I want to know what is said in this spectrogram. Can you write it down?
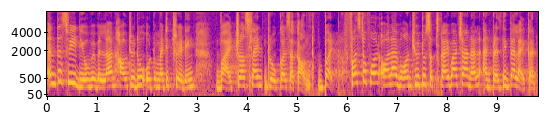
In this video, we will learn how to do automatic trading via Trustline Brokers account. But first of all, all I want you to subscribe our channel and press the bell icon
